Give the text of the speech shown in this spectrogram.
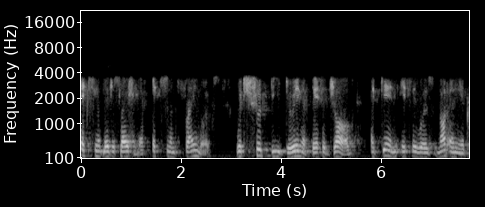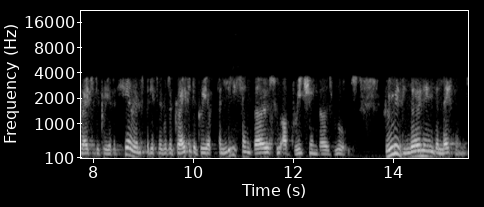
excellent legislation, we have excellent frameworks, which should be doing a better job. Again, if there was not only a greater degree of adherence, but if there was a greater degree of policing those who are breaching those rules. Who is learning the lessons?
